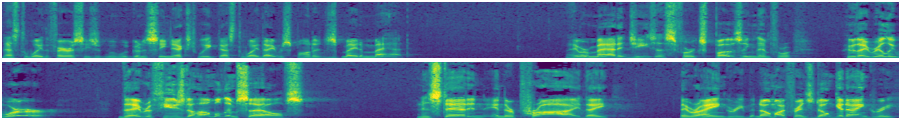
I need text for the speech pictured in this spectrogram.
That's the way the Pharisees, we're going to see next week, that's the way they responded. It just made them mad. They were mad at Jesus for exposing them for who they really were. They refused to humble themselves. And instead, in, in their pride, they, they were angry. But no, my friends, don't get angry.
